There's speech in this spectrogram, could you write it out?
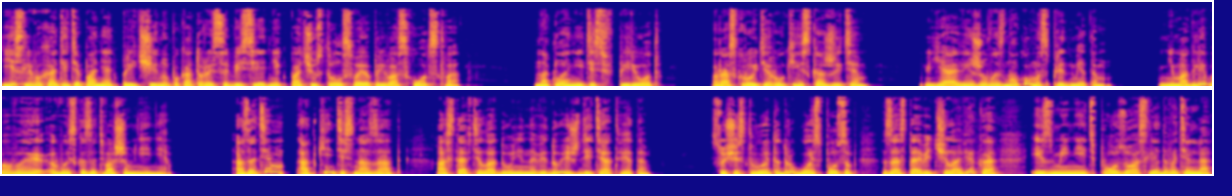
Если вы хотите понять причину, по которой собеседник почувствовал свое превосходство – Наклонитесь вперед, раскройте руки и скажите «Я вижу, вы знакомы с предметом. Не могли бы вы высказать ваше мнение?» А затем откиньтесь назад, оставьте ладони на виду и ждите ответа. Существует и другой способ заставить человека изменить позу, а следовательно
